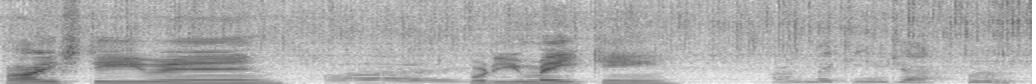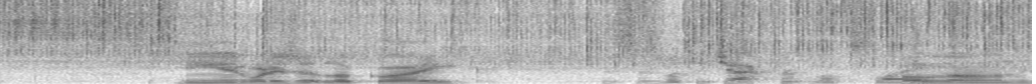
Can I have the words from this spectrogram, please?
Hi, Steven. Hi. What are you making? I'm making jackfruit. And what does it look like? This is what the jackfruit looks like. Hold on, let me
